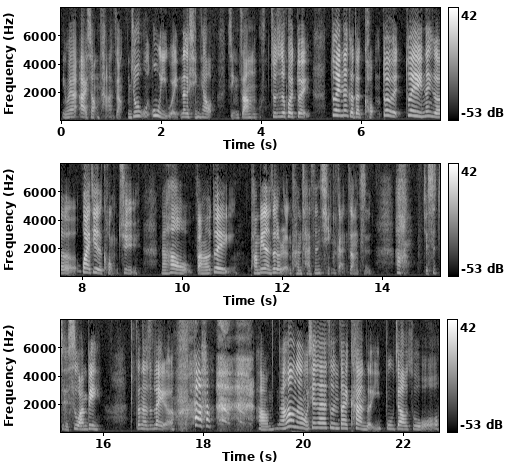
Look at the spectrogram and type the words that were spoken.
你会爱上他，这样你就误误以为那个心跳紧张就是会对。对那个的恐，对对那个外界的恐惧，然后反而对旁边的这个人可能产生情感，这样子啊，解释解释完毕，真的是累了。好，然后呢，我现在正在看的一部叫做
